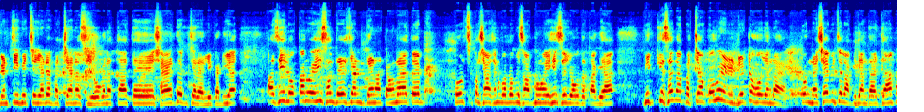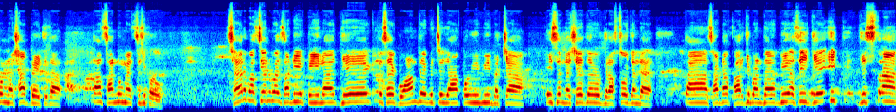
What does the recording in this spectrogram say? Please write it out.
ਗਿਣਤੀ ਵਿੱਚ ਜਿਹੜੇ ਬੱਚਿਆਂ ਨੇ ਸਹਿਯੋਗ ਲਿੱਤਾ ਤੇ ਸ਼ਹਿਰ ਦੇ ਵਿੱਚ ਰੈਲੀ ਕੱਢੀ ਹੈ ਅਸੀਂ ਲੋਕਾਂ ਨੂੰ ਇਹੀ ਸੰਦੇਸ਼ ਜਨ- ਦੇਣਾ ਚਾਹੁੰਦੇ ਹਾਂ ਤੇ ਪੁਲਿਸ ਪ੍ਰਸ਼ਾਸਨ ਵੱਲੋਂ ਵੀ ਸਾਨੂੰ ਇਹੀ ਸਹਿਯੋਗ ਦਿੱਤਾ ਗਿਆ ਵੀ ਕਿਸੇ ਦਾ ਬੱਚਾ ਕੋਈ ਵੀ ਐਡਿਕਟ ਹੋ ਜਾਂਦਾ ਹੈ, ਕੋਈ ਨਸ਼ੇ ਵਿੱਚ ਲੱਗ ਜਾਂਦਾ ਜਾਂ ਕੋਈ ਨਸ਼ਾ ਵੇਚਦਾ ਤਾਂ ਸਾਨੂੰ ਮੈਸੇਜ ਕਰੋ। ਸ਼ਹਿਰ ਵਾਸੀਆਂ ਨੂੰ ਵੀ ਸਾਡੀ ਅਪੀਲ ਹੈ, ਜੇ ਕਿਸੇ ਗੁਆਂਢ ਦੇ ਵਿੱਚ ਜਾਂ ਕੋਈ ਵੀ ਬੱਚਾ ਇਸ ਨਸ਼ੇ ਦੇ ਗ੍ਰਸਤ ਹੋ ਜਾਂਦਾ ਹੈ, ਤਾਂ ਸਾਡਾ ਫਰਜ਼ ਬਣਦਾ ਵੀ ਅਸੀਂ ਜੇ ਇੱਕ, ਜਿਸ ਤਰ੍ਹਾਂ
